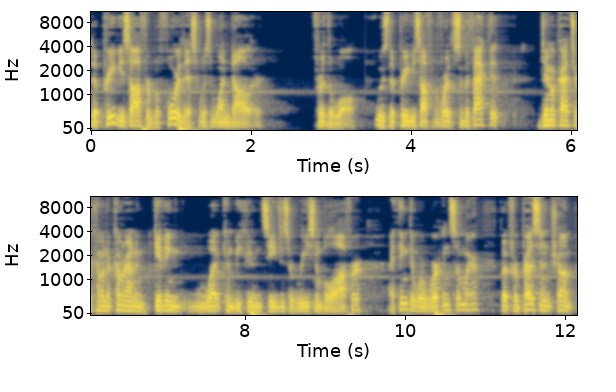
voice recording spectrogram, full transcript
the previous offer before this was one dollar for the wall. Was the previous offer before this. So the fact that Democrats are coming coming around and giving what can be conceived as a reasonable offer, I think that we're working somewhere. But for President Trump,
